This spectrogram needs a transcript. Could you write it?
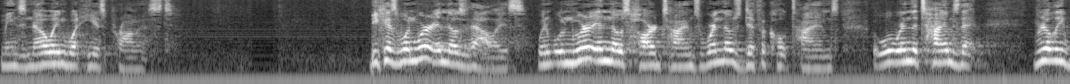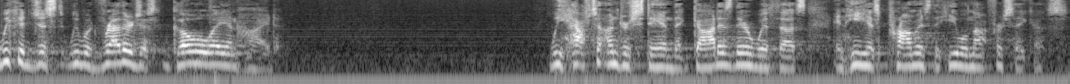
means knowing what He has promised. Because when we're in those valleys, when, when we're in those hard times, we're in those difficult times, we're in the times that really we could just, we would rather just go away and hide we have to understand that God is there with us and He has promised that He will not forsake us.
